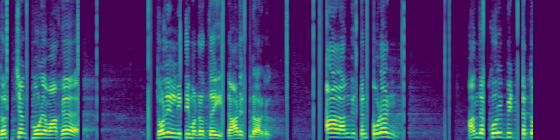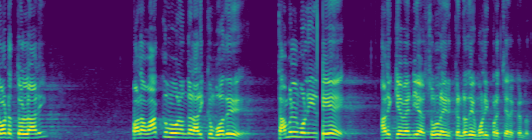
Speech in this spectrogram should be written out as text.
தொழிற்சங்கம் மூலமாக தொழில் நீதிமன்றத்தை நாடுகின்றார்கள். ஆனால் அங்கு சென்றவுடன் அந்த குறிப்பிட்ட தோட்ட தொழிலாளி பல வாக்குமூலங்கள் அளிக்கும் போது தமிழ் மொழியிலேயே அளிக்க வேண்டிய சூழ்நிலை இருக்கின்றது மொழி பிரச்சனை இருக்கின்றது.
